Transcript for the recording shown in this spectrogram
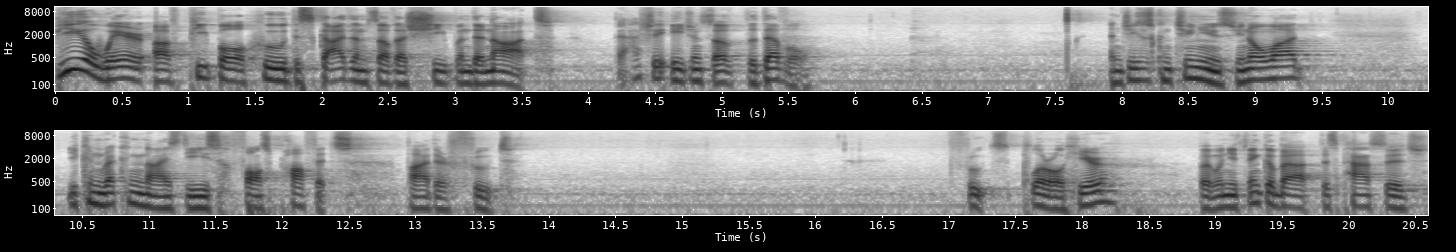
be aware of people who disguise themselves as sheep when they're not. They're actually agents of the devil. And Jesus continues, You know what? You can recognize these false prophets by their fruit. Fruits, plural here. But when you think about this passage,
